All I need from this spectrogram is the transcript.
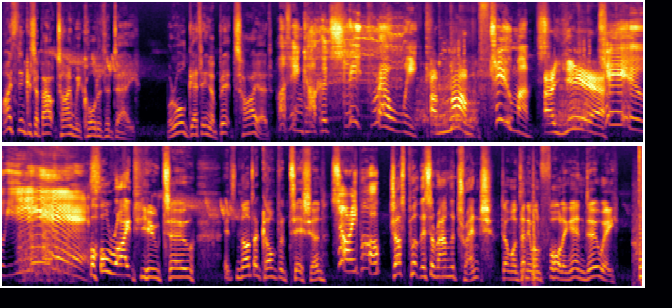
I think it's about time we called it a day. We're all getting a bit tired. I think I could sleep for a week. A month. Two months. A year. Two years. All right, you two. It's not a competition. Sorry, Bob. Just put this around the trench. Don't want anyone falling in, do we? Uh,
